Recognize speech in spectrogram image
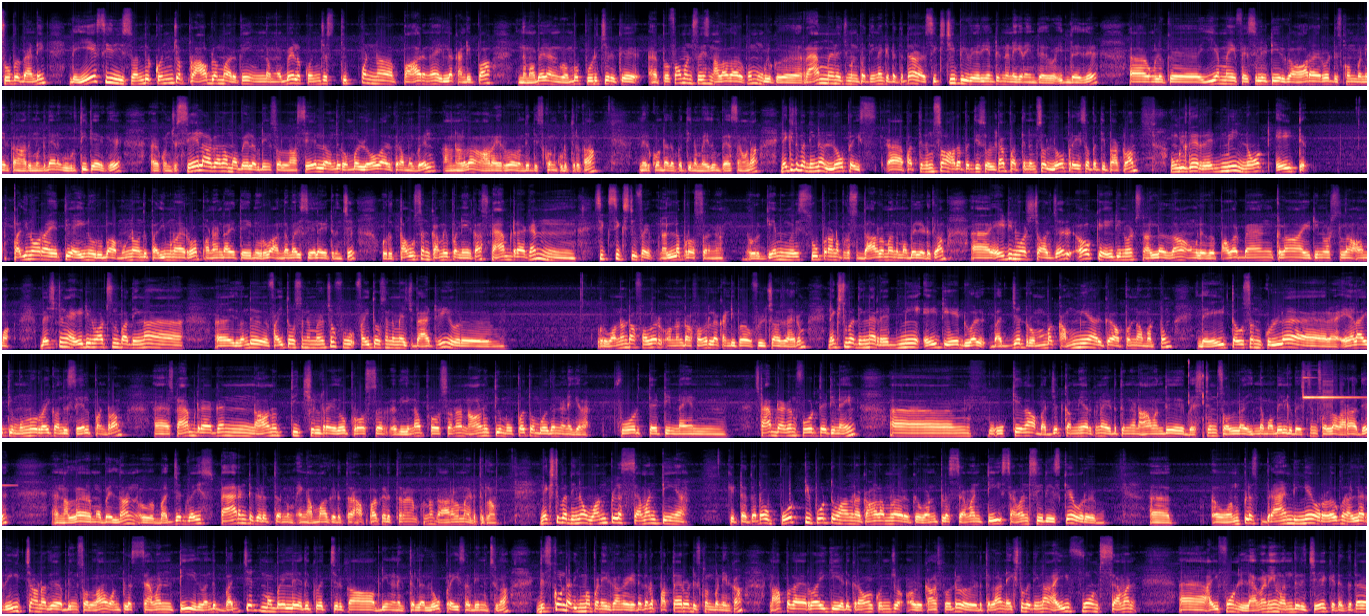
சூப்பர் பிராண்டிங் இந்த ஏ சீரீஸ் வந்து கொஞ்சம் ப்ராப்ளமாக இருக்குது இந்த மொபைலை கொஞ்சம் ஸ்கிப் பண்ண பாருங்கள் இல்லை கண்டிப்பாக இந்த மொபைல் எனக்கு ரொம்ப பிடிச்சிருக்கு. பெர்ஃபார்மன்ஸ் வைஸ் நல்லா தான் இருக்கும். உங்களுக்கு ரேம் மேனேஜ்மெண்ட் பார்த்தீங்கன்னா கிட்டத்தட்ட சிக்ஸ் ஜிபி வேரியண்ட்டுன்னு நினைக்கிறேன் இந்த இந்த இது. உங்களுக்கு இஎம்ஐ ஃபெசிலிட்டி இருக்குது ஆறாயிரரூவா டிஸ்கவுண்ட் பண்ணியிருக்காங்க. அது மட்டும் தான் எனக்கு உறுத்திட்டே இருக்குது கொஞ்சம் சேல் ஆகாத மொபைல் அப்படின்னு சொல்லலாம். சேலில் வந்து ரொம்ப லோவாக இருக்கிற மொபைல். அதனால தான் ஆறாயிரரூவா வந்து டிஸ்கவுண்ட் கொடுத்துருக்கான். மேற்கொண்டு அதை பற்றி நம்ம எதுவும் பேச வேணாம். நெக்ஸ்ட் பார்த்தீங்கன்னா லோ ப்ரைஸ் பத்து நிமிஷம் அதை பற்றி சொல்லிட்டா பத்து நிமிஷம் லோ ப்ரைஸை பற்றி பார்க்கலாம். உங்களுக்கு ரெட்மி நோட் எயிட் பதினோராயிரத்தி ஐநூறுரூபா முன்னே வந்து பதிமூணாயிரரூபா பன்னெண்டாயிரத்தி ஐநூறுரூவா அந்த மாதிரி சேல் ஆகிட்டு இருந்துச்சு. ஒரு தௌசண்ட் கம்மி பண்ணியிருக்கான். Snapdragon six sixty five நல்ல ப்ராசருங்க ஒரு கேமிங் வைஸ் சூப்பரான ப்ராசஸ் தாராளமாக அந்த மொபைல் எடுக்கலாம். Eighteen watts charger okay eighteen watts நல்லது தான் உங்களுக்கு பவர் பேங்க்லாம் எயிட்டீன் வாட்ஸ்லாம் ஆமாம் பெஸ்ட்டுங்க எயிட்டீன் வாட்ஸ்னு பார்த்தீங்கன்னா இது வந்து ஃபைவ் தௌசண்ட் எம்ஏஹெச்சோ ஃபோ ஃபைவ் தௌசண்ட் எம்ஏஹெச் பேட்ரி ஒரு ஒரு one and half hour one and half ஹவரில் கண்டிப்பாக ஃபுல் சார்ஜ் ஆயிரும். நெக்ஸ்ட் பார்த்தீங்கன்னா Redmi eight A dual budget ரொம்ப கம்மியாக இருக்குது அப்படின்னா மட்டும் இந்த எயிட் தௌசண்ட்குள்ளே ஏழாயிரத்தி முந்நூறுரூவாய்க்கு வந்து சேல் பண்ணுறோம் ஸ்னாப் ட்ராகன் நானூற்றி சில்லற ஏதோ ப்ரோசர் அது என்ன ப்ரோசர்னால் நானூற்றி முப்பத்தொம்போதுன்னு நினைக்கிறேன். Four thirty nine Snapdragon four thirty nine okay தான். பட்ஜெட் கம்மியாக இருக்குன்னா எடுத்துங்க. நான் வந்து பெஸ்ட்டுன்னு சொல்ல இந்த மொபைலுக்கு பெஸ்ட்டுன்னு சொல்ல வராது. நல்ல மொபைல் தான். பட்ஜெட் வைஸ் பேரண்ட்டுக்கு எடுத்துடணும். எங்கள் அம்மாவுக்கு எடுத்துறேன் அப்பாவுக்கு எடுத்துறேன் அப்படின்னா தாராளமாக எடுத்துக்கலாம். நெக்ஸ்ட் பார்த்தீங்கன்னா ஒன் ப்ளஸ் செவன்ட்டிங்க கிட்டத்தட்ட போட்டி போட்டு வாங்கின காலம்லாம் இருக்குது ஒன் ப்ளஸ் செவன்ட்டி செவன் சீரீஸ்க்கே ஒரு ஒன் ப்ளஸ் பிராண்டிங்கே ஓரளவுக்கு நல்லா ரீச் ஆனது அப்படின்னு சொல்லலாம். ஒன் ப்ளஸ் செவன்ட்டி இது வந்து பட்ஜெட் மொபைலில் எதுக்கு வச்சுருக்கான் அப்படின்னு எனக்கு தெரியல. லோ ப்ரைஸ் அப்படின்னு வச்சுருக்கான். டிஸ்கவுண்ட் அதிகமாக பண்ணியிருக்காங்க. கிட்டத்தட்ட பத்தாயிரரூவா டிஸ்கவுண்ட் பண்ணியிருக்கான். நாற்பதாயிரம் ரூபாய்க்கு எடுக்கிறவங்க கொஞ்சம் ஒரு காசு போட்டு எடுத்துடலாம். நெக்ஸ்ட் பார்த்தீங்கன்னா ஐஃபோன் செவன் ஐஃபோன் லெவனே வந்துருச்சு. கிட்டத்தட்ட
